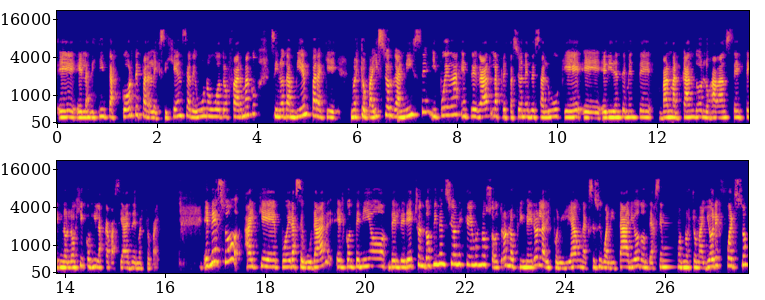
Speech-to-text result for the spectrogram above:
eh, en las distintas cortes para la exigencia de uno u otro fármaco, sino también para que nuestro país se organice y pueda entregar las prestaciones de salud que eh, evidentemente van marcando los avances tecnológicos y las capacidades de nuestro país. En eso hay que poder asegurar el contenido del derecho en dos dimensiones que vemos nosotros. Lo primero, la disponibilidad de un acceso igualitario, donde hacemos nuestro mayor esfuerzo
